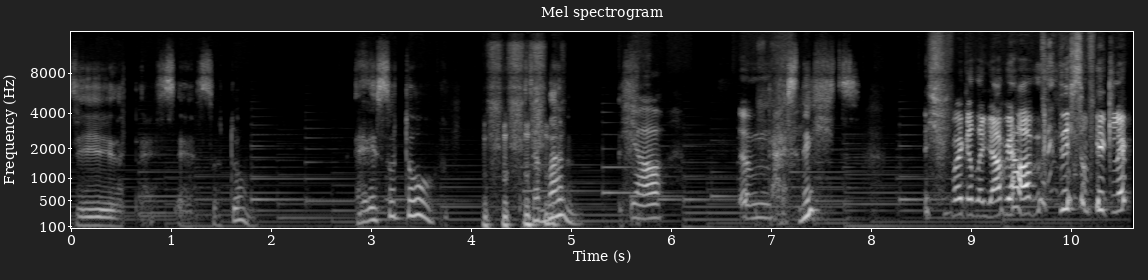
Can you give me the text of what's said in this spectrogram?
Sie sagt, er ist, er ist so dumm. Er ist so doof. Dieser Mann. Ich, Ja, ähm, Da ist nichts. ich wollte gerade sagen, ja, wir haben nicht so viel Glück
